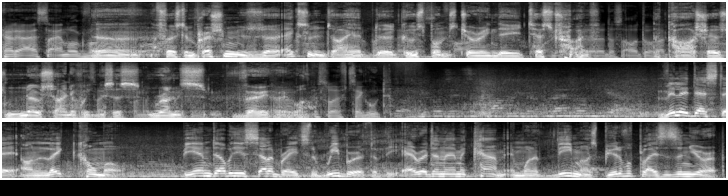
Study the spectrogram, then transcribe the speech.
Ja, der erste Eindruck war, Uh, first impression is uh, excellent. I had uh, goosebumps during the test drive. The car shows no sign of weaknesses, runs very, very well. es läuft sehr. Villa d'Este on Lake Como. BMW celebrates the rebirth of the aerodynamic Kamm in one of the most beautiful places in Europe,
